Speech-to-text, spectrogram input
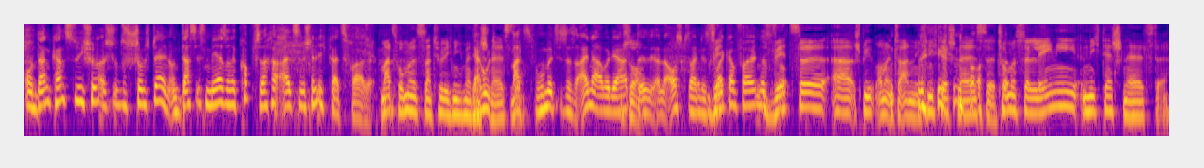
Und dann kannst du dich schon, schon stellen. Und das ist mehr so eine Kopfsache als eine Schnelligkeitsfrage. Mats Hummels natürlich nicht mehr der ja, gut, schnellste. Mats Hummels ist das eine, aber der hat so. Äh, ein ausgezeichnetes Zweikampfverhalten. Witzel äh, spielt momentan nicht, nicht der genau. schnellste. Thomas Delaney nicht der schnellste.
